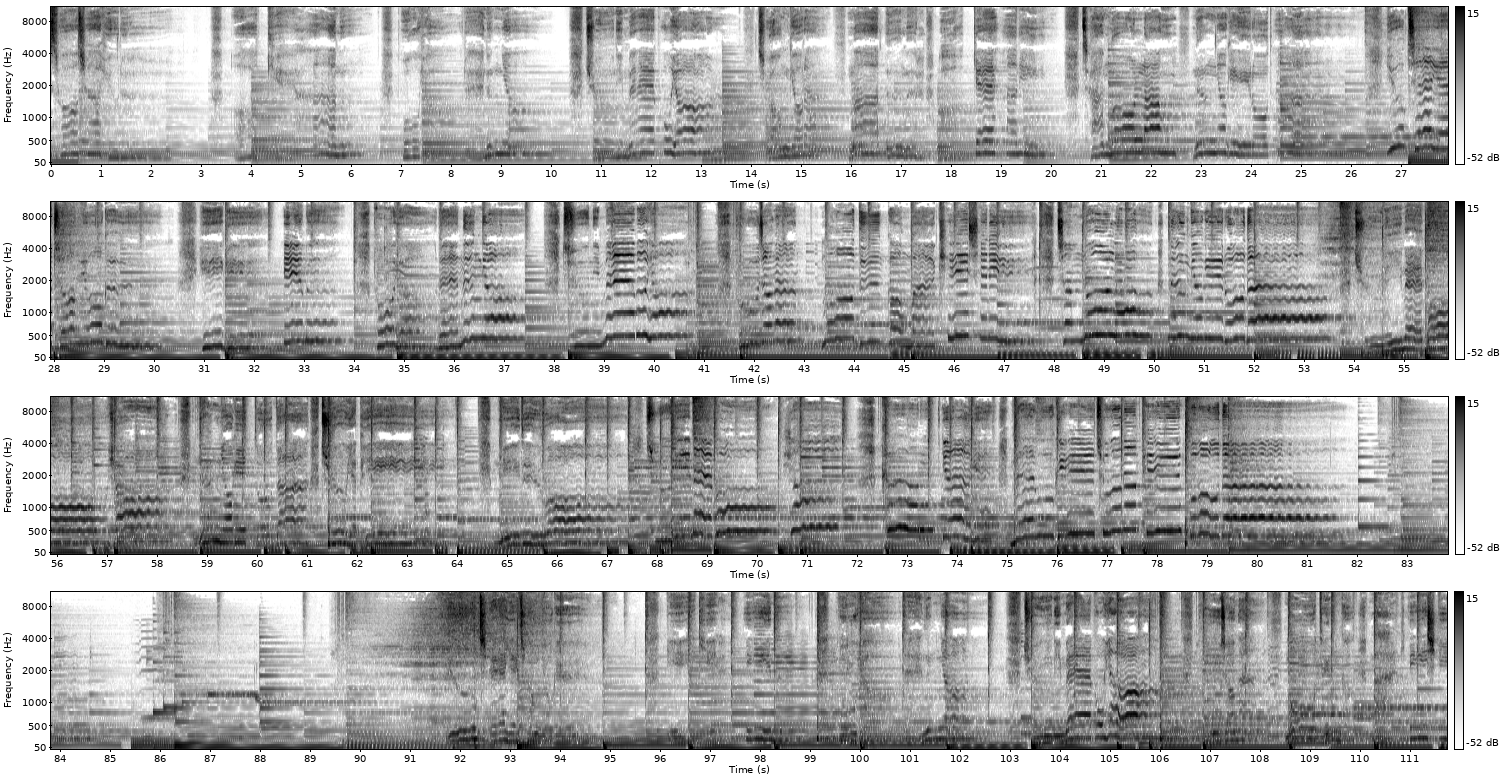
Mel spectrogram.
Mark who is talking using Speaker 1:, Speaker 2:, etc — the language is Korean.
Speaker 1: 그래서 자유를 얻게 함은 보혈의 능력. 주님의 보혈 정결한 마음을 얻게 하니 참 놀라운 능력이로다.
Speaker 2: 죄의 정욕을
Speaker 1: 이길 힘을 보혈의 능력. 주님의 보여 부정한 모든 것 말기시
